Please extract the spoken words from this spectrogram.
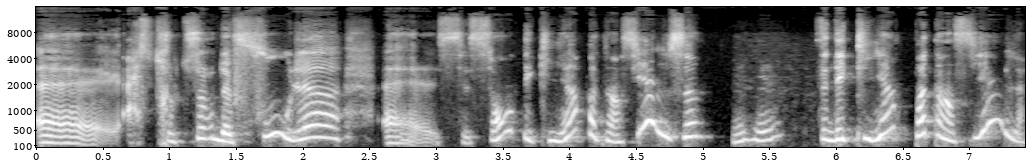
à structure de fou, là, ce sont des clients potentiels, ça. Mm-hmm. C'est des clients potentiels.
